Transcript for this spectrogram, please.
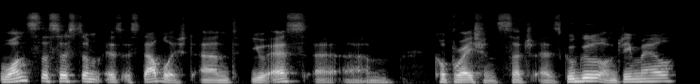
once the system is established, and U.S. Uh, um, corporations such as Google on Gmail,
